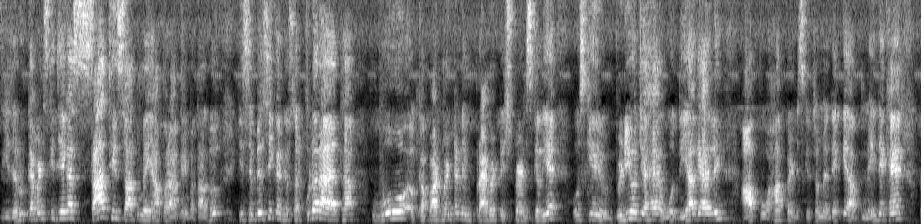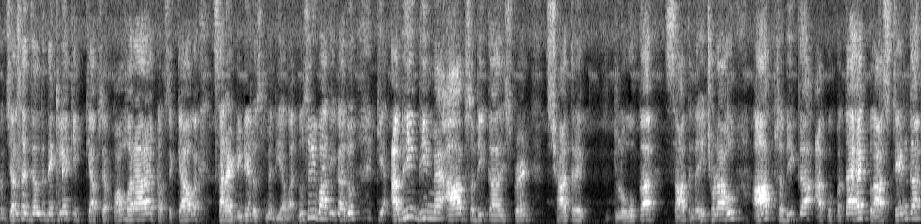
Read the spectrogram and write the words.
ये ज़रूर कमेंट्स कीजिएगा। साथ ही साथ मैं यहाँ पर आके बता दूँ कि सीबीएसई का जो सर्कुलर आया था, वो कंपार्टमेंटल इन प्राइवेट स्टूडेंट्स के लिए, उसकी वीडियो जो है, वो दिया गया है लिंक आप वहाँ पर डिस्क्रिप्शन में देख के आप नहीं देखें तो जल्द से जल्द देख ले कि कब से फॉर्म भरा रहा है, कब से क्या होगा, सारा डिटेल उसमें दिया हुआ दूसरी बात ये कह दो कि अभी भी मैं आप सभी का स्टूडेंट छात्र लोगों का साथ नहीं छोड़ा हूँ। आप सभी का, आपको पता है क्लास टेन का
